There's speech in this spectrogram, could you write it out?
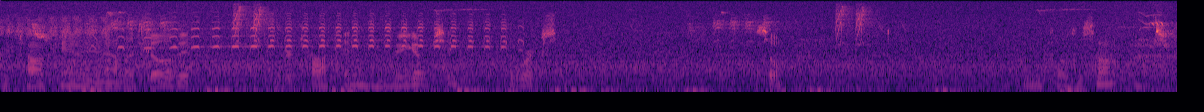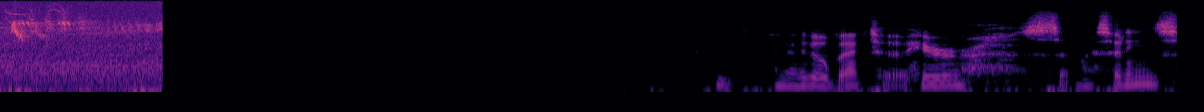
we're talking, and I let go of it. You're talking, and there you go, see, it works. So, let me close this out. I'm going to go back to here, set my settings.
